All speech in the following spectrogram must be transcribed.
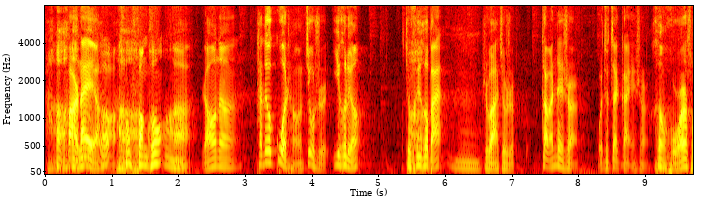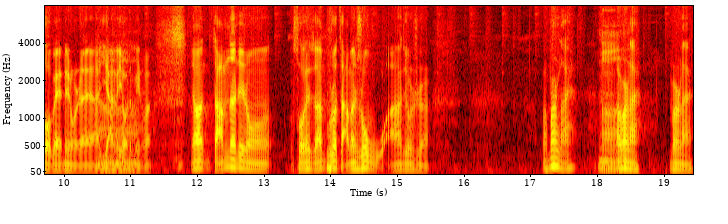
啊发着呆也好哦放空啊，啊，然后呢，它这个过程就是一和零，就黑和白，嗯。是吧？就是干完这事儿，我就再干一事儿，恨活儿所谓那种人啊，眼里有这么一种人。然后咱们的这种所谓，咱不说咱们，说我啊，就是慢慢来，慢慢来，慢慢来，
